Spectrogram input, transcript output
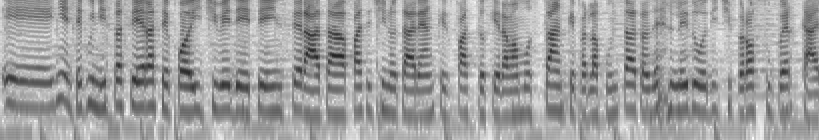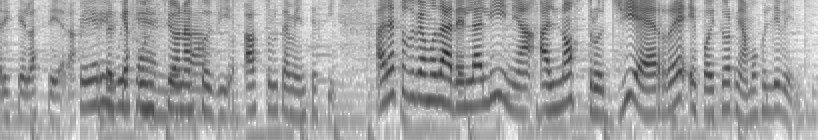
E niente, quindi stasera se poi ci vedete in serata fateci notare anche il fatto che eravamo stanche per la puntata delle 12, però super cariche la sera. Per perché weekend, funziona esatto. così, assolutamente sì. Adesso dobbiamo dare la linea al nostro GR e poi torniamo con gli eventi.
